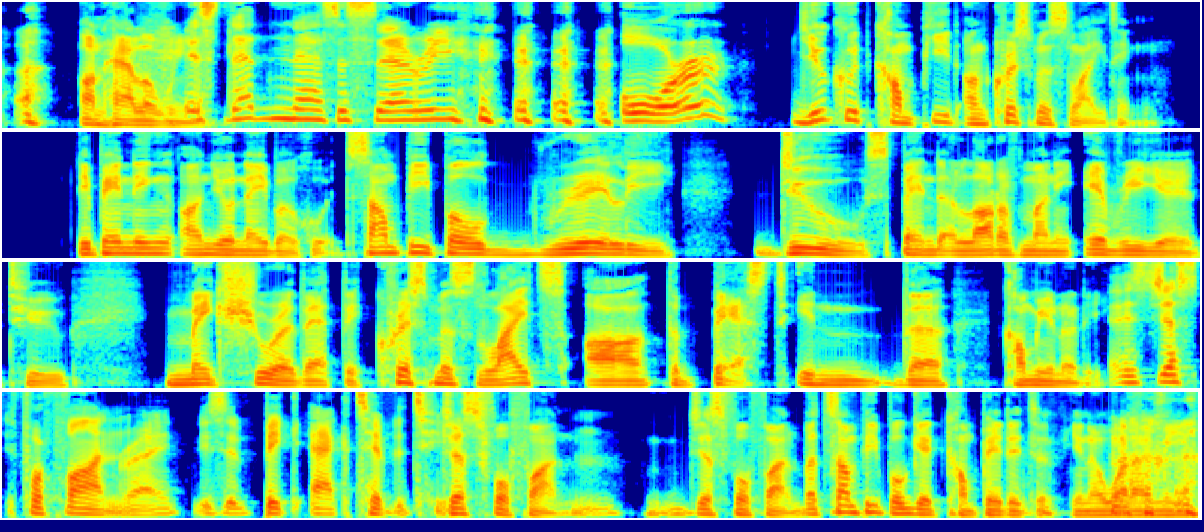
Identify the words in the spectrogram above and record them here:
on Halloween. Is that necessary? or you could compete on Christmas lighting, depending on your neighborhood. Some people really do spend a lot of money every year to make sure that the Christmas lights are the best in the community. it's just for fun, right? It's a big activity. just for fun, just for fun. But some people get competitive. You know what I mean?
